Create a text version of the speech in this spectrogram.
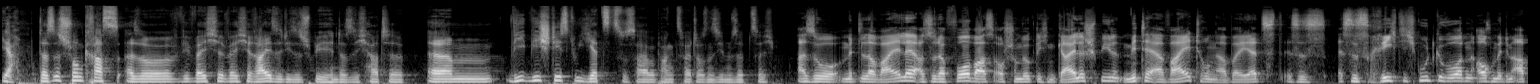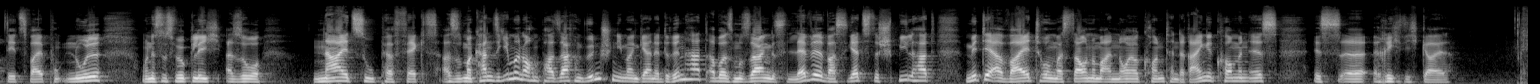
Ja, das ist schon krass. Also, wie, welche, welche Reise dieses Spiel hinter sich hatte. Ähm, wie, wie stehst du jetzt zu Cyberpunk 2077? Also mittlerweile, also davor war es auch schon wirklich ein geiles Spiel. Mit der Erweiterung aber jetzt ist es, es ist richtig gut geworden, auch mit dem Update 2.0. Und es ist wirklich, also nahezu perfekt. Also man kann sich immer noch ein paar Sachen wünschen, die man gerne drin hat, aber es muss sagen, das Level, was jetzt das Spiel hat, mit der Erweiterung, was da auch nochmal an neuer Content reingekommen ist, ist äh, richtig geil.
